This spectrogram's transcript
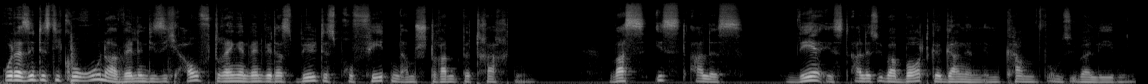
Oder sind es die Corona-Wellen, die sich aufdrängen, wenn wir das Bild des Propheten am Strand betrachten? Was ist alles? Wer ist alles über Bord gegangen im Kampf ums Überleben?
